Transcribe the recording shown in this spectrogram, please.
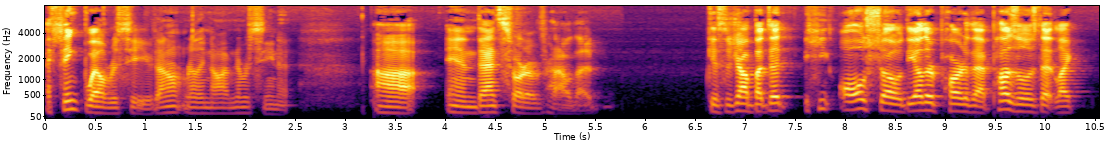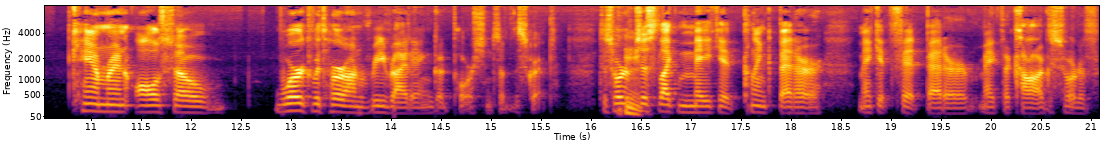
I think, well received. I don't really know. I've never seen it. Uh, and that's sort of how that gets the job. But that he also, the other part of that puzzle is that, like, Cameron also worked with her on rewriting good portions of the script to sort of just like make it clink better, make it fit better, make the cogs sort of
